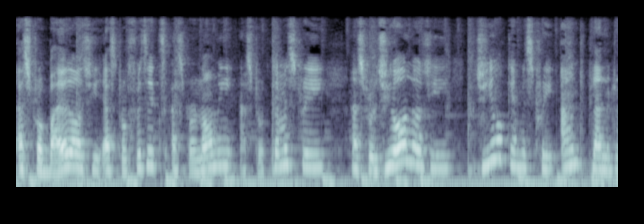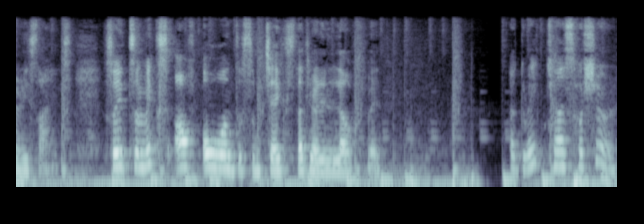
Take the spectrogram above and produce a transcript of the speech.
astrobiology, astrophysics, astronomy, astrochemistry, astrogeology, geochemistry, and planetary science. So it's a mix of all the subjects that you're in love with. A great choice for sure.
